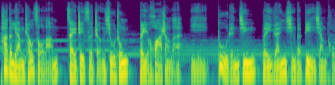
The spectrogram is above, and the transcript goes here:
它的两条走廊在这次整修中被画上了以《渡人经》为原型的变相图。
